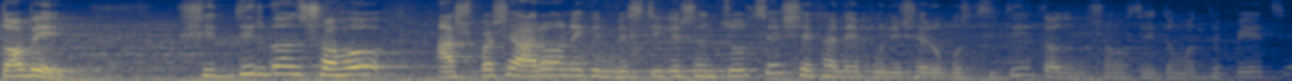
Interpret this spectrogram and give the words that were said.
তবে সিদ্ধিরগঞ্জ সহ আশপাশে আরও অনেক ইনভেস্টিগেশন চলছে। সেখানে পুলিশের উপস্থিতি তদন্ত সংস্থা ইতিমধ্যে পেয়েছে।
